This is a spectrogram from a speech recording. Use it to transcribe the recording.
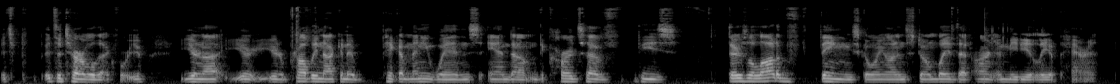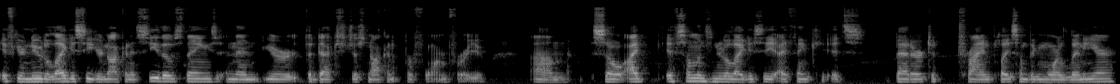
it's it's a terrible deck for you. You're not you're you're probably not going to pick up many wins, and um, the cards have these there's a lot of things going on in Stoneblade that aren't immediately apparent. If you're new to Legacy, you're not going to see those things, and then your the deck's just not going to perform for you. Um, so I, if someone's new to Legacy, I think it's better to try and play something more linear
